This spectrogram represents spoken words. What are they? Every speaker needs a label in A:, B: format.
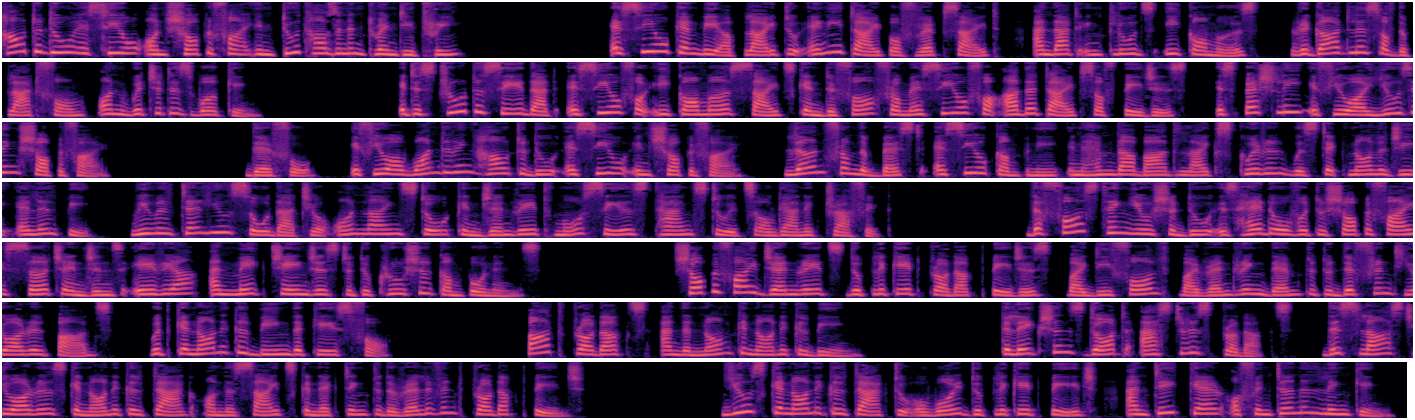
A: How to do SEO on Shopify in 2023? SEO can be applied to any type of website, and that includes e-commerce, regardless of the platform on which it is working. It is true to say that SEO for e-commerce sites can differ from SEO for other types of pages, especially if you are using Shopify. Therefore, if you are wondering how to do SEO in Shopify, learn from the best SEO company in Ahmedabad like Squirrel Wiz Technology LLP. We will tell you so that your online store can generate more sales thanks to its organic traffic. The first thing you should do is head over to Shopify's search engines area and make changes to two crucial components. Shopify generates duplicate product pages by default by rendering them to two different URL paths, with canonical being the case for path products and the non-canonical being collections. Asterisk products. This last URL's canonical tag on the sites connecting to the relevant product page. Use canonical tag to avoid duplicate page and take care of internal linking.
